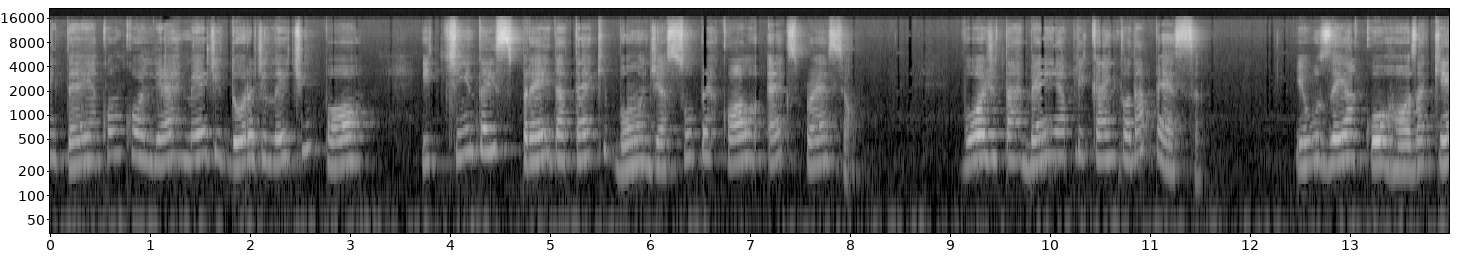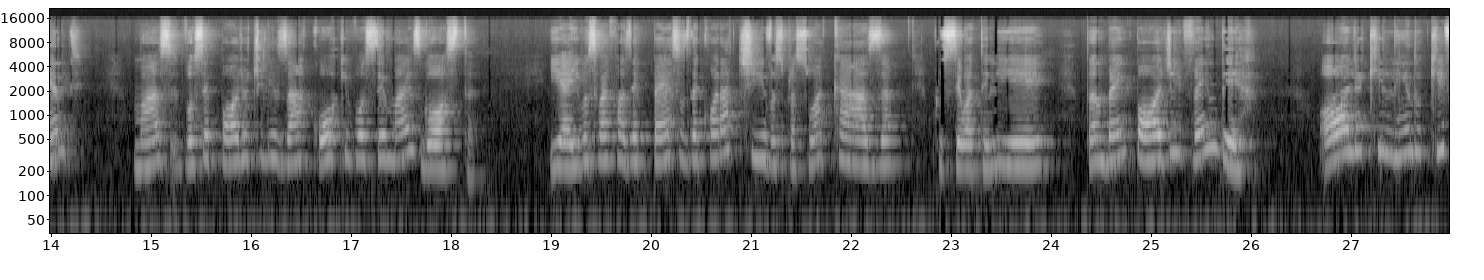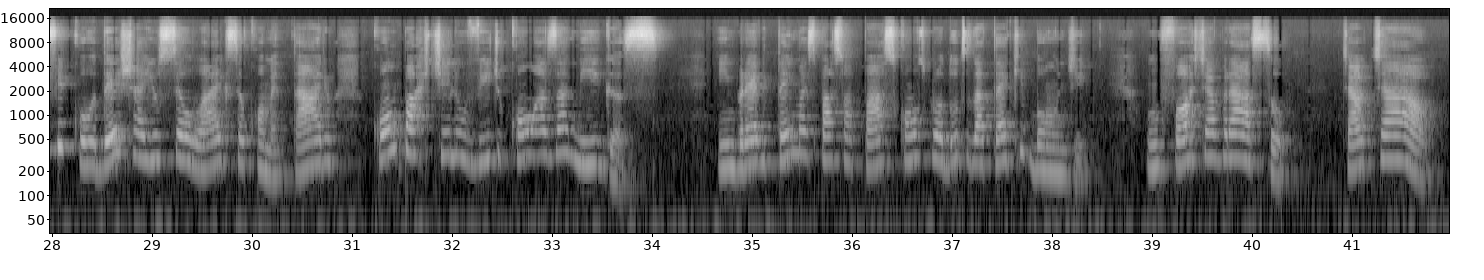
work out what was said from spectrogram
ideia com colher medidora de leite em pó e tinta spray da Tech Bond, a Super Color Expression. Vou agitar bem e aplicar em toda a peça. Eu usei a cor rosa quente, mas você pode utilizar a cor que você mais gosta. E aí você vai fazer peças decorativas para sua casa, para o seu ateliê. Também pode vender. Olha que lindo que ficou. Deixa aí o seu like, seu comentário, compartilhe o vídeo com as amigas. Em breve tem mais passo a passo com os produtos da Tec Bond. Um forte abraço. Tchau, tchau.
